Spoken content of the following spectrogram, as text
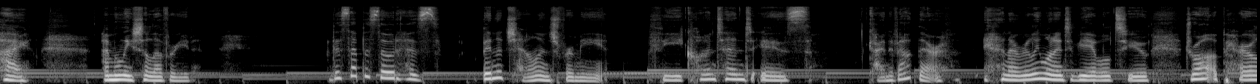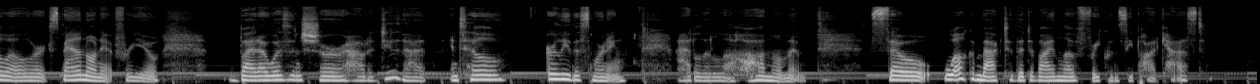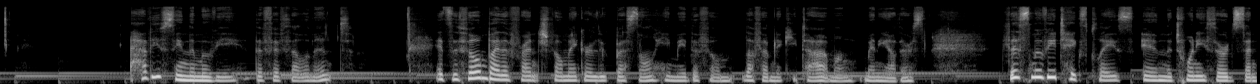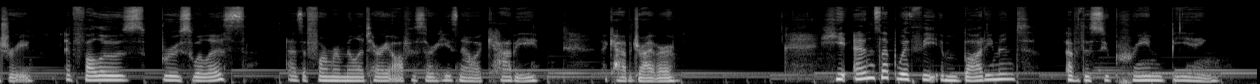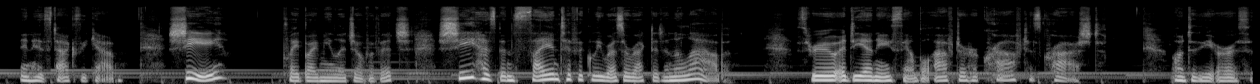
Hi, I'm Alicia Lovereed. This episode has been a challenge for me. The content is kind of out there, and I really wanted to be able to draw a parallel or expand on it for you, but I wasn't sure how to do that until early this morning. I had a little aha moment. So, welcome back to the Divine Love Frequency podcast. Have you seen the movie The Fifth Element? It's a film by the French filmmaker Luc Besson. He made the film La Femme Nikita, among many others. This movie takes place in the 23rd century. It follows Bruce Willis as a former military officer. He's now a cabbie, a cab driver. He ends up with the embodiment of the supreme being in his taxi cab. She, played by Milla Jovovich, she has been scientifically resurrected in a lab through a DNA sample after her craft has crashed onto the earth.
